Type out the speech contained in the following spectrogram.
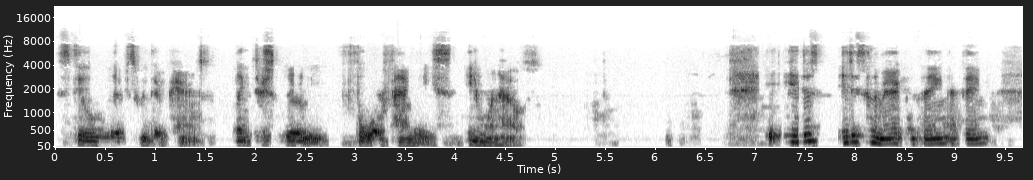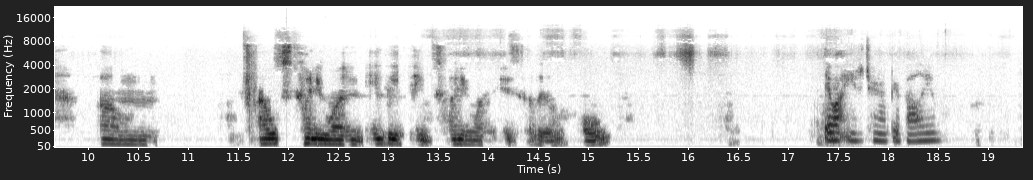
still lives with their parents. Like there's literally four families in one house. It, is it is an American thing, I think um, I was 21 and they think 21 is a little old. They want you to turn up your volume.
